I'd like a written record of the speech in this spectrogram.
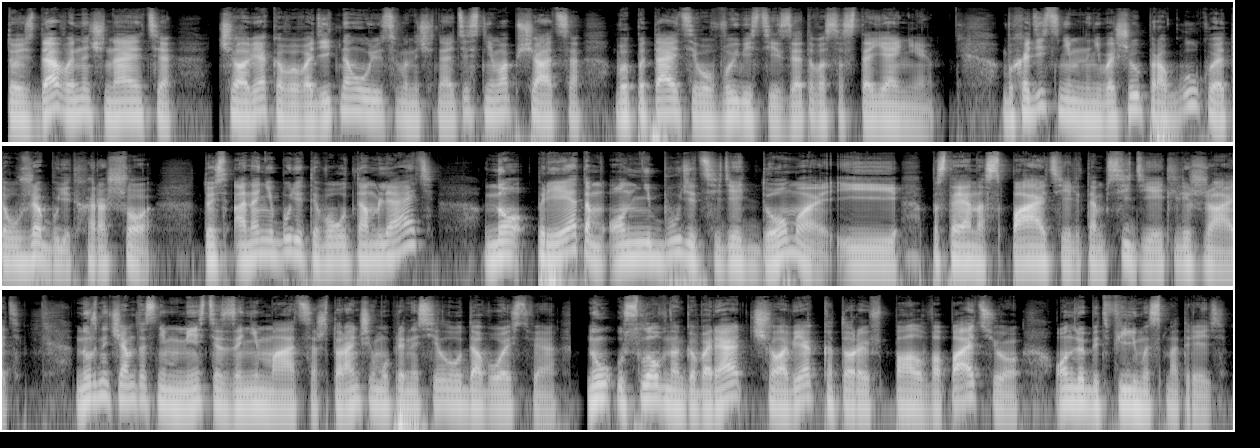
То есть, да, вы начинаете человека выводить на улицу, вы начинаете с ним общаться, вы пытаетесь его вывести из этого состояния. Выходить с ним на небольшую прогулку, это уже будет хорошо. То есть она не будет его утомлять, но при этом он не будет сидеть дома и постоянно спать или там сидеть, лежать. Нужно чем-то с ним вместе заниматься, что раньше ему приносило удовольствие. Ну, условно говоря, человек, который впал в апатию, он любит фильмы смотреть.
